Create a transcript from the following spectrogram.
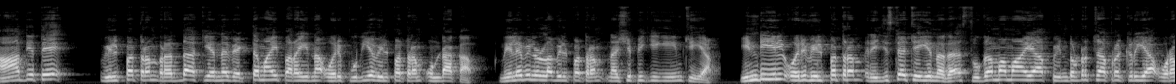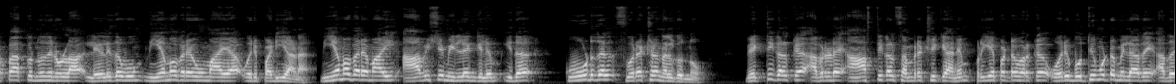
ആദ്യത്തെ വിൽപത്രം റദ്ദാക്കിയെന്ന് വ്യക്തമായി പറയുന്ന ഒരു പുതിയ വിൽപ്പത്രം ഉണ്ടാക്കാം. നിലവിലുള്ള വിൽപ്പത്രം നശിപ്പിക്കുകയും ചെയ്യാം. ഇന്ത്യയിൽ ഒരു വിൽപ്പത്രം രജിസ്റ്റർ ചെയ്യുന്നത് സുഗമമായ പിന്തുടർച്ചാ പ്രക്രിയ ഉറപ്പാക്കുന്നതിനുള്ള ലളിതവും നിയമപരവുമായ ഒരു പടിയാണ്. നിയമപരമായി ആവശ്യമില്ലെങ്കിലും ഇത് കൂടുതൽ സുരക്ഷ നൽകുന്നു. വ്യക്തികൾക്ക് അവരുടെ ആസ്തികൾ സംരക്ഷിക്കാനും പ്രിയപ്പെട്ടവർക്ക് ഒരു ബുദ്ധിമുട്ടുമില്ലാതെ അത്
